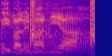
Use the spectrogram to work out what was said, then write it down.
Viva Alemania!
